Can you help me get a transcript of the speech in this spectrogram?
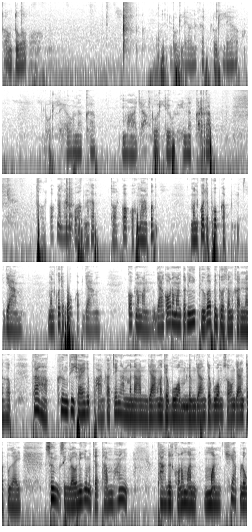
สองตัวออกหลุดแล้วนะครับหลุดแล้ว แล้วนะครับ มาอย่างรวดเร็วเลยนะครับ ถอดก๊อกน้ำมันออกนะครับ ถอดก๊อกออกมาปุ๊บมันก็จะพบกับยาง มันก็จะพบกับยางก๊อกน้ำมัน ยางก๊อกน้ำมันตัวนี้ถือว่าเป็นตัวสำคัญนะครับ ถ้าหากเครื่องที่ใช้ผ่านการใช้งานมานาน ยางมันจะบวมหนึ่งยางจะบวมสองยางจะเปื่อย ซึ่งสิ่งเหล่านี้มันจะทำให้ทางเดินของน้ำมันมันแคบลง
